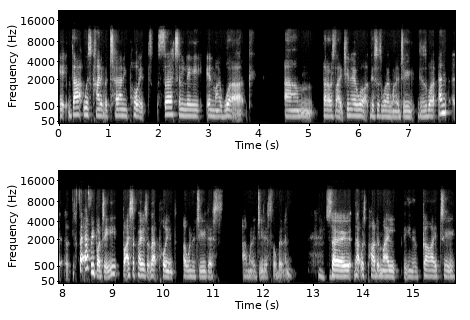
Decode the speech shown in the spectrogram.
it, that was kind of a turning point, certainly in my work. Um, that I was like, do you know what? This is what I want to do. This is what, and uh, for everybody, but I suppose at that point, I want to do this. I want to do this for women. Mm-hmm. So that was part of my, you know, guide to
